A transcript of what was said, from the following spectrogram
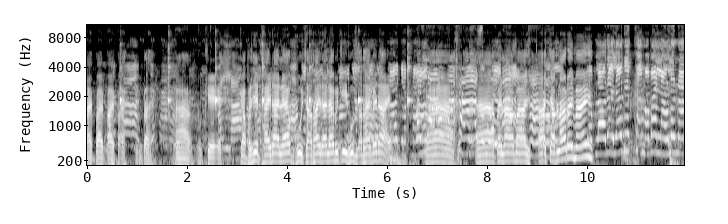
ไปไปไปไปขึ้นไปอ่าโอเค กลับประเทศไทยได้แล้วพูดภาษาไทยได้แล้วเมื่อกี้พูดภาษาไทยไม่ได้อ่าอ่าไปลาวมาอ่าจับเราได้ไหมเราได้แล้วนี่ข้ามมาบ้านเราแล้วนะ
